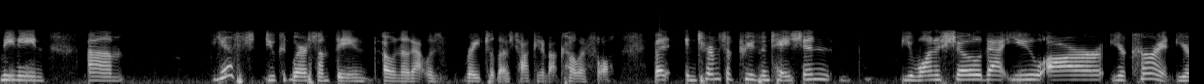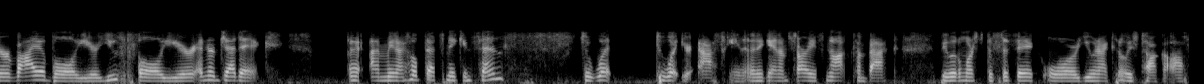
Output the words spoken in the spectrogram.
meaning um, yes, you could wear something, oh no, that was Rachel that was talking about colorful. But in terms of presentation, you want to show that you are, you're current, you're viable, you're youthful, you're energetic. I, I mean, I hope that's making sense to what to what you're asking. And again, I'm sorry if not, come back, be a little more specific, or you and I can always talk off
